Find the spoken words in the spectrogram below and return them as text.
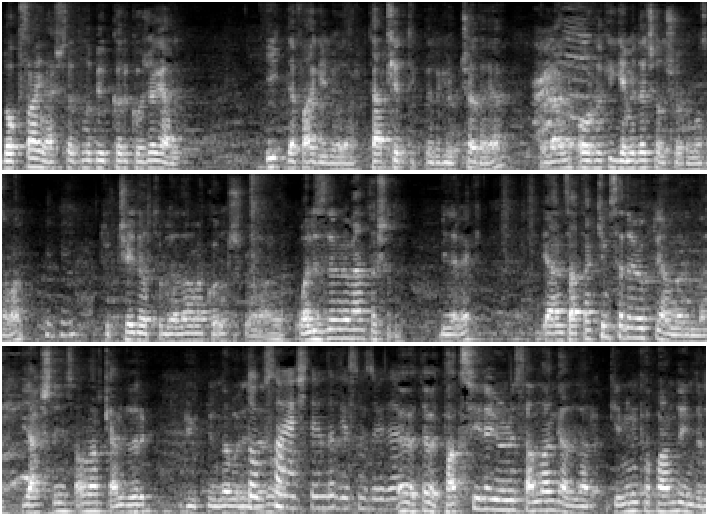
90 yaşlarında bir karı koca geldi. İlk defa geliyorlar. Terk ettikleri Gökçeada'ya. Ben oradaki gemide çalışıyordum o zaman. Türkçeyi de hatırlıyorlar ama konuşmuyorlardı. Valizlerini ben taşıdım bilerek. Yani zaten kimse de yoktu yanlarında. Yaşlı insanlar kendileri büyüklüğünde valizleri 90 var. yaşlarında diyorsunuz bir de. Evet evet taksiyle Yunanistan'dan geldiler. Geminin kapağında indirdi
